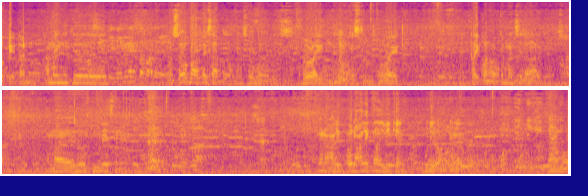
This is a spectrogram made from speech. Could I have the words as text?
ஓகே டன் ஆமாம் இன்னைக்கு சோபா போய் சாப்பிடலாமா? Soba right interesting right try பண்ணுவோம். ஒட்ட மச்சில தான் இருக்கு நம்ம இன்னும் டூ டேஸ் நாளைக்கு ஓ நாளைக்கு தான் வீக்கெண்ட் மூடிடுவாங்க. ஆமாம்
